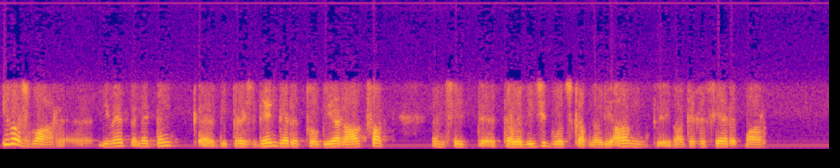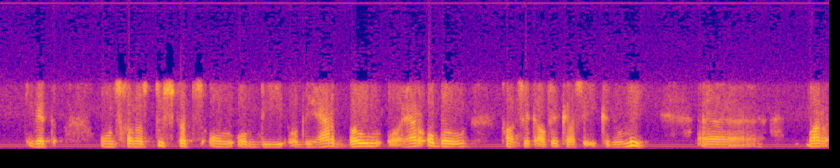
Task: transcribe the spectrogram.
iewers waar uh, jy weet en ek dink uh, die president het dit probeer raakvat in sy uh, televisieboodskap nou die aand wat hy gesê het maar jy weet ons gaan ons toespits om om die op die herbou heropbou van Suid-Afrika se ekonomie. Uh maar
